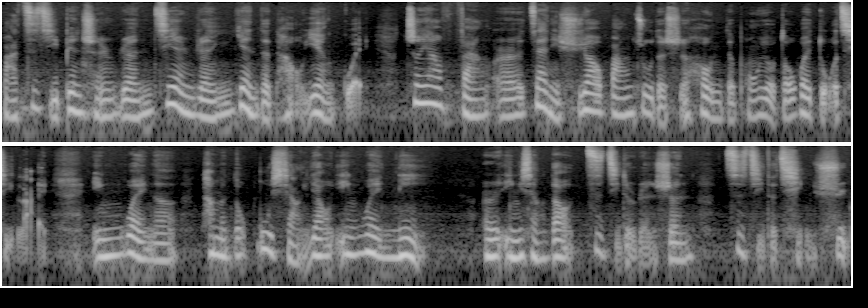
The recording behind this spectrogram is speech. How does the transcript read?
把自己变成人见人厌的讨厌鬼。这样反而在你需要帮助的时候，你的朋友都会躲起来，因为呢，他们都不想要因为你而影响到自己的人生、自己的情绪。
